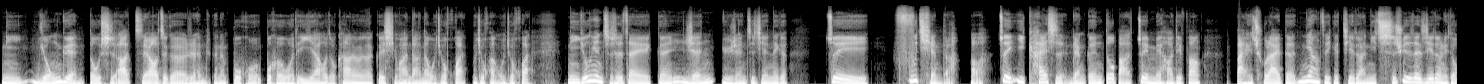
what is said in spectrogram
你永远都是啊，只要这个人可能不合不合我的意啊，或者我看到那个更喜欢的，那我就换，我就换，我就换。你永远只是在跟人与人之间那个最肤浅的啊，最一开始两个人都把最美好的地方摆出来的那样子一个阶段，你持续的在这阶段里头，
